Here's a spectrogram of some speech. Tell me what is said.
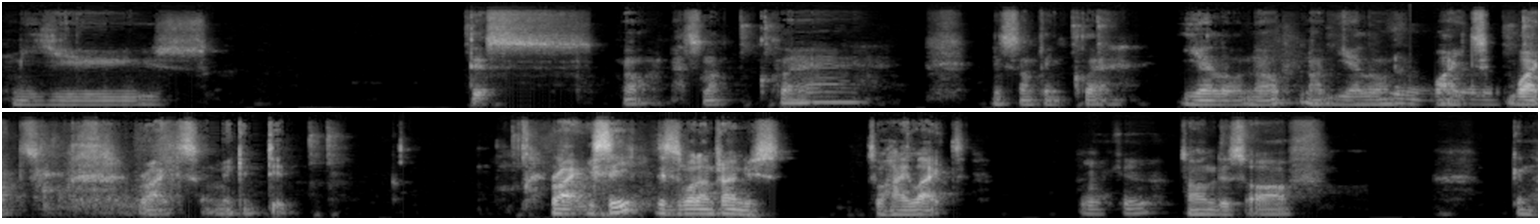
Let me use this. No, that's not clear. It's something clear. Yellow, no, not yellow. White, white. Right, so make it dip. Right, you see, this is what I'm trying to to highlight. Okay. Turn this off. Can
